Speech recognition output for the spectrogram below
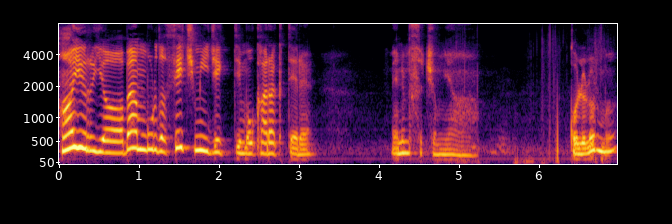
Hayır ya ben burada seçmeyecektim o karakteri. Benim suçum ya. Gol olur mu?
